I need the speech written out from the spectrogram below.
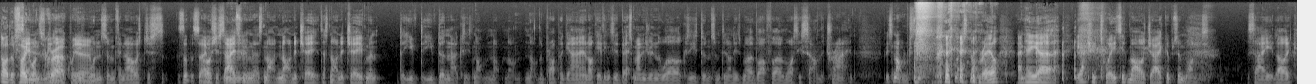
Oh, the he phone one's me, crap. Like, when yeah. he won something, I was just. It's not the same. I was just saying mm. to him, that's not not an achieve, That's not an achievement that you've you've done that because it's not, not not not the proper game. Like he thinks he's the best manager in the world because he's done something on his mobile phone whilst he's sat on the train. But it's not. It's not, it's not real. And he uh, he actually tweeted Miles Jacobson once, say like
